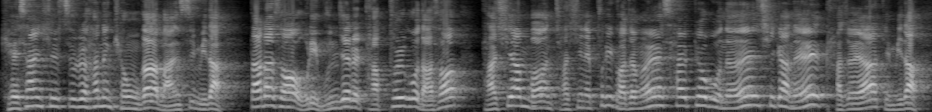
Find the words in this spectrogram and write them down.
계산 실수를 하는 경우가 많습니다. 따라서 우리 문제를 다 풀고 나서 다시 한번 자신의 풀이 과정을 살펴보는 시간을 가져야 됩니다.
